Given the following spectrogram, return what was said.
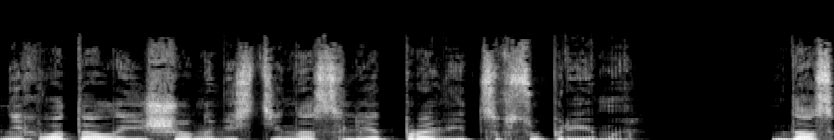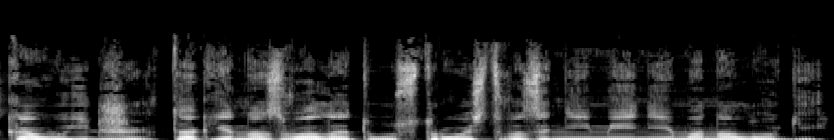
Не хватало еще навести на след провидцев Супремы. Доска Уиджи, так я назвал это устройство за неимением аналогий,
